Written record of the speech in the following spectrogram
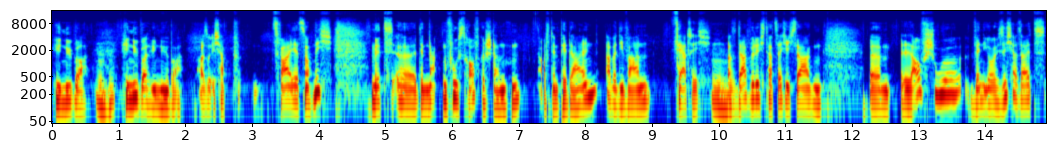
hinüber, mhm. hinüber, hinüber. Also ich habe zwar jetzt noch nicht mit äh, dem nackten Fuß draufgestanden auf den Pedalen, aber die waren fertig. Mhm. Also da würde ich tatsächlich sagen, ähm, Laufschuhe, wenn ihr euch sicher seid,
